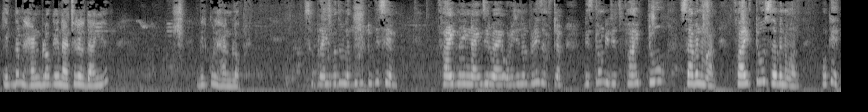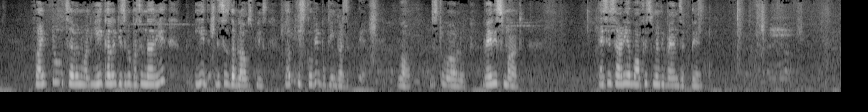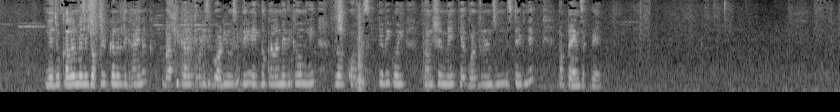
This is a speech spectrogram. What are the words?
एकदम हैंड ब्लॉक है नेचुरल डाई है। बिल्कुल हैंड ब्लॉक है। सो प्राइस बताओ लग्गी पिट्टू की same five nine nine zero है। Original price after discount it is five two seven one five two seven one okay five two seven one ये कलर किसी को पसंद आ रही है? ये this is the blouse please तो आप इसको भी बुकिंग कर सकते हैं। वाह जस्ट वाह लुक वेरी स्मार्ट ऐसी साड़ी आप ऑफ़िस में भी पहन सकते हैं। ये जो कलर मैंने चॉकलेट कलर दिखाए ना, बाकी कलर थोड़ी सी गॉडी हो सकती है। एक दो कलर में दिखाऊँगी, जो आप ऑफ़िस के भी कोई फ़ंक्शन में या कॉन्फ्रेंस में, इस टाइप में आप पहन सकते हैं।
